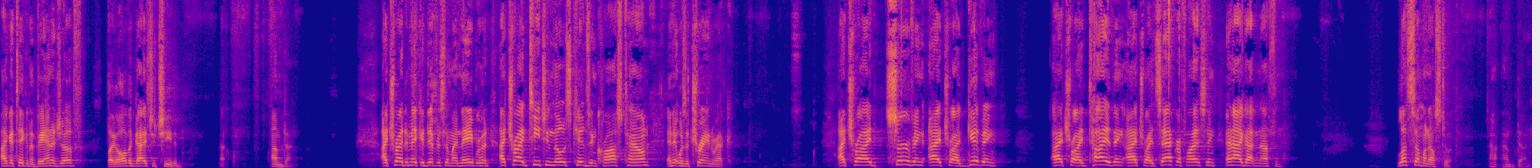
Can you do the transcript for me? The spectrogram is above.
I got taken advantage of by all the guys who cheated. I'm done. I tried to make a difference in my neighborhood. I tried teaching those kids in Crosstown, and it was a train wreck. I tried serving, I tried giving, I tried tithing, I tried sacrificing, and I got nothing. Let someone else do it. I'm done.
